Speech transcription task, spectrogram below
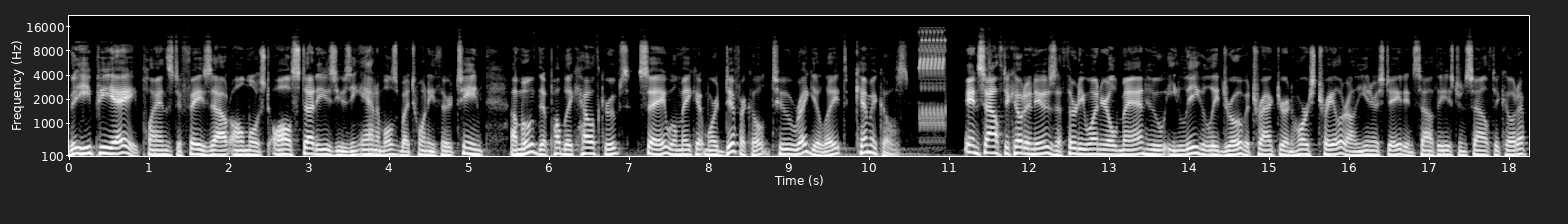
The EPA plans to phase out almost all studies using animals by 2013, a move that public health groups say will make it more difficult to regulate chemicals. In South Dakota news, a 31 year old man who illegally drove a tractor and horse trailer on the interstate in southeastern South Dakota,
